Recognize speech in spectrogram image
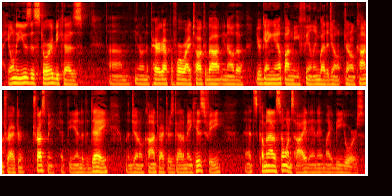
I only use this story because, um, you know, in the paragraph before where I talked about, you know, the you're ganging up on me feeling by the general, general contractor. Trust me, at the end of the day, when the general contractor's got to make his fee, that's coming out of someone's hide and it might be yours.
